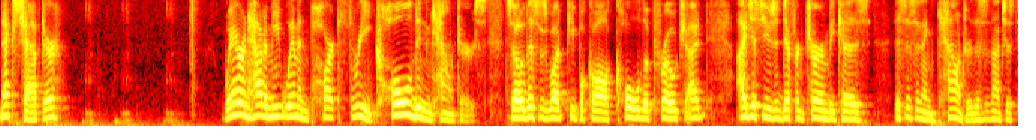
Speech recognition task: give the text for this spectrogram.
Next chapter where and How to Meet Women, Part 3 Cold Encounters. So, this is what people call cold approach. I, I just use a different term because this is an encounter. This is not just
